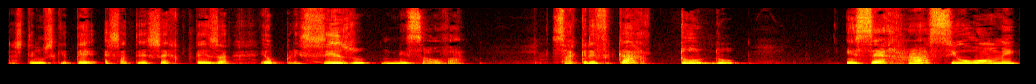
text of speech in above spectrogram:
Nós temos que ter essa ter certeza. Eu preciso me salvar. Sacrificar tudo. Encerrar-se o homem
